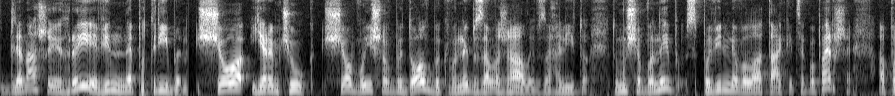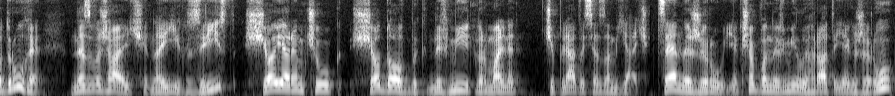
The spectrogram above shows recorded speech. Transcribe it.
для нашої гри він не потрібен. Що Яремчук, що вийшов би довбик, вони б заважали взагалі-то, тому що вони б сповільнювали атаки. Це по-перше. А по-друге, незважаючи на їх зріст, що Яремчук, що довбик не вміють нормально чіплятися за м'яч. Це не жиру. Якщо б вони вміли грати як жиру,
